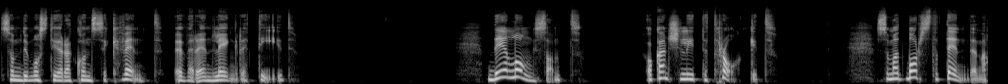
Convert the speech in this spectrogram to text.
som du måste göra konsekvent över en längre tid. Det är långsamt och kanske lite tråkigt. Som att borsta tänderna.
